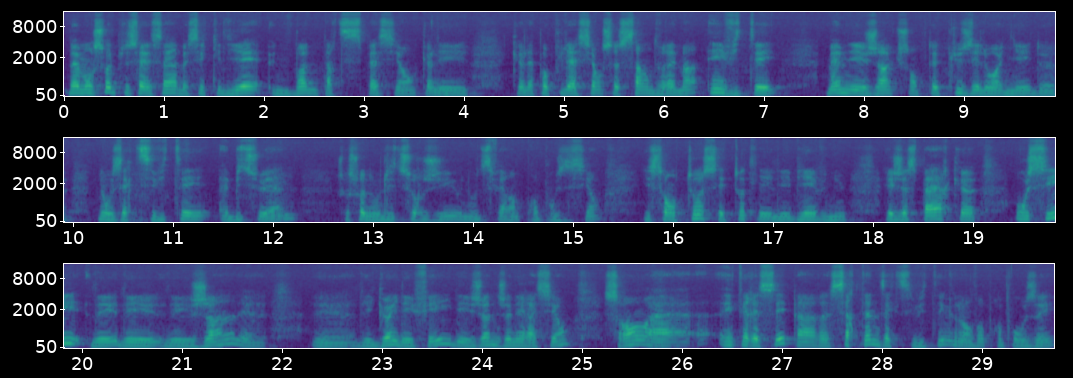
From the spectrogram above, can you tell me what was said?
Bien, mon souhait le plus sincère, ben, c'est qu'il y ait une bonne participation, que, les, que la population se sente vraiment invitée, même les gens qui sont peut-être plus éloignés de nos activités habituelles, que ce soit nos liturgies ou nos différentes propositions, ils sont tous et toutes les, bienvenus. Et j'espère que aussi les, gens, les, gars et les filles, les jeunes générations seront euh, intéressés par certaines activités que l'on mm-hmm. va proposer,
